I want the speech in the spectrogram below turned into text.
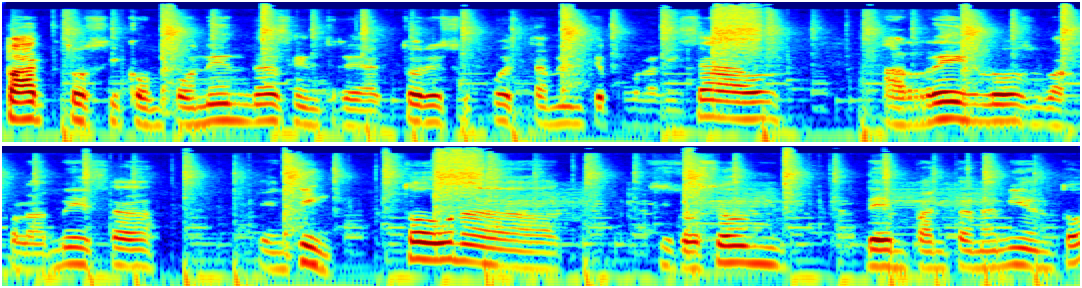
pactos y componendas entre actores supuestamente polarizados, arreglos bajo la mesa, en fin, toda una situación de empantanamiento,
